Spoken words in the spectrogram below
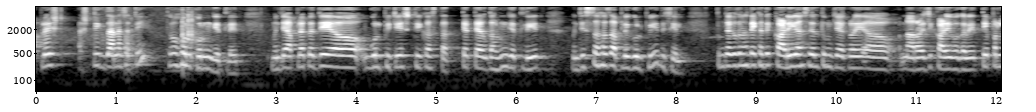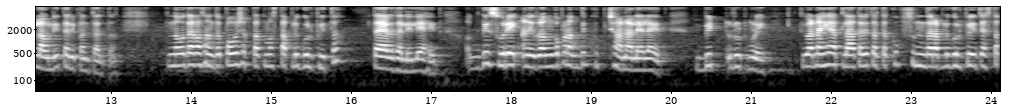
आपले स्टिक जाण्यासाठी थोडं होल करून घेतले आहेत म्हणजे आपल्याकडे जे गुल्फीचे स्टिक असतात त्या त्यात घालून घेतली आहेत म्हणजे सहज आपली गुल्फी दिसेल. तुमच्याकडे जर एखादी काळी असेल तुमच्याकडे नारळाची काळी वगैरे ते पण लावली तरी पण चालतं. नऊ दहा तासानंतर पाहू शकतात मस्त आपली गुल्फी तर तयार झालेली आहेत. अगदी सुरेख आणि रंग पण अगदी खूप छान आलेले आहेत बीट रूटमुळे किंवा नाही घातला तरी चालतं खूप सुंदर आपली गुल्फी जास्त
